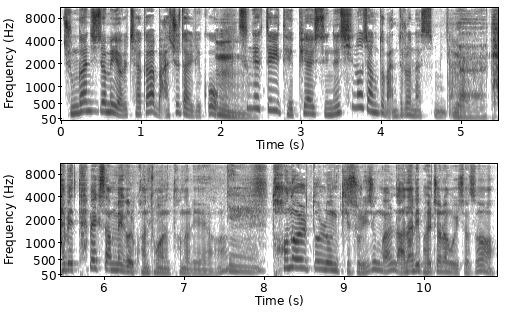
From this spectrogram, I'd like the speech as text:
중간 지점의 열차가 마주 달리고 음. 승객들이 대피할 수 있는 신호장도 만들어 놨습니다. 예. 타베 태백 산맥을 관통하는 터널이에요. 네. 터널 뚫는 기술이 정말 나날이 발전하고 있어서 있어서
